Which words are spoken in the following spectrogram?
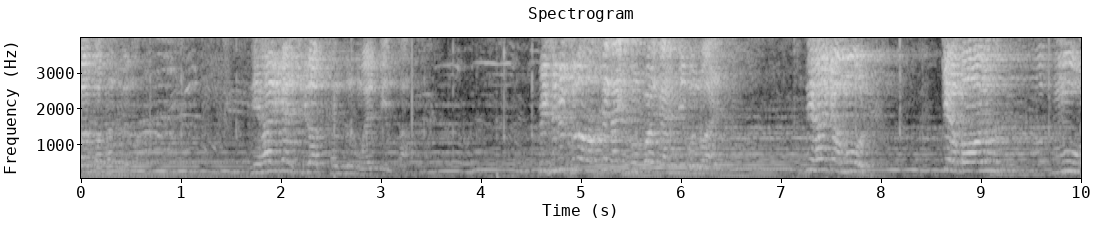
তোমাক কথা দিলো মা নিহাৰিকাৰ শিৰত সেন্দুৰ মই পিন্ধা পৃথিৱীখনৰ হকে তাইক মোৰ পৰা গাড়ী দিব নোৱাৰে নিহাৰিকা মোৰ কেৱল মোৰ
